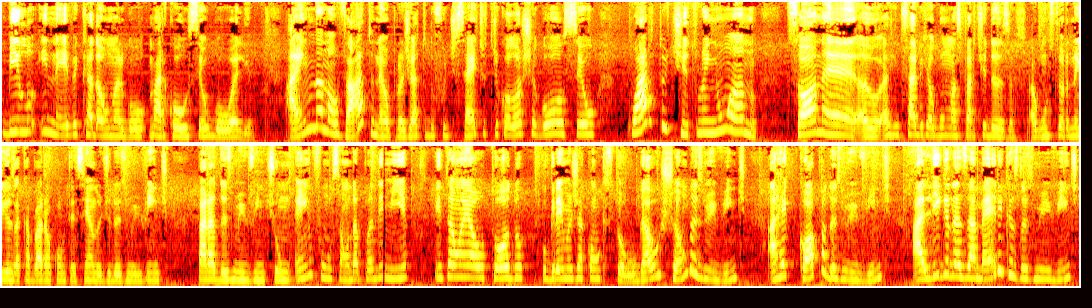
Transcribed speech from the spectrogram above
Bilo e Neve, que cada um marcou, marcou o seu gol ali. Ainda novato, né, o projeto do Fut 7, o tricolor chegou ao seu quarto título em um ano. Só, né, a gente sabe que algumas partidas, alguns torneios acabaram acontecendo de 2020 para 2021 em função da pandemia. Então, aí, ao todo, o Grêmio já conquistou o Gauchão 2020, a Recopa 2020, a Liga das Américas 2020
